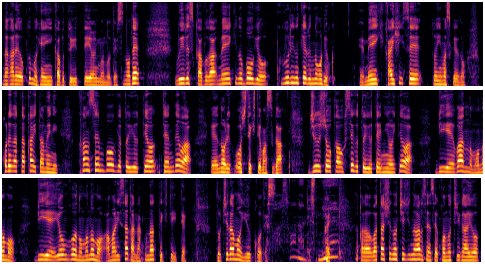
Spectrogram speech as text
流れを組む変異株と言ってよいものですので、ウイルス株が免疫の防御をくぐり抜ける能力、免疫回避性と言いますけれども、これが高いために感染防御という点では能力落ちてきてますが、重症化を防ぐという点においては、BA.1 のものも BA.45 のものもあまり差がなくなってきていて、どちらも有効です。そうなんですね、はい、だから私の知人のある先生この違いを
